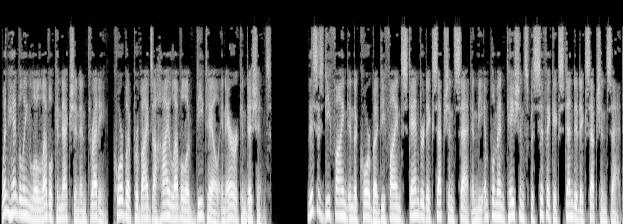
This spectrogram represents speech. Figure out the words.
When handling low-level connection and threading, Corba provides a high level of detail in error conditions. This is defined in the Corba-defined standard exception set and the implementation-specific extended exception set.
